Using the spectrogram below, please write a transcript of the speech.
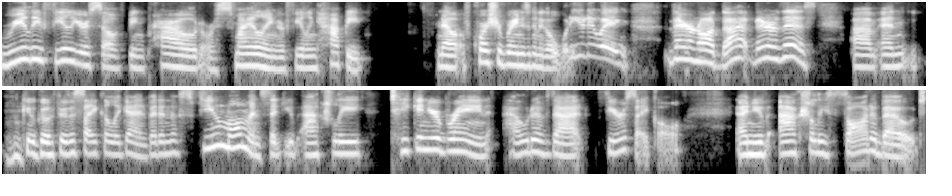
really feel yourself being proud or smiling or feeling happy. Now, of course, your brain is going to go, What are you doing? They're not that, they're this. Um, and you'll go through the cycle again. But in those few moments that you've actually taken your brain out of that fear cycle and you've actually thought about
